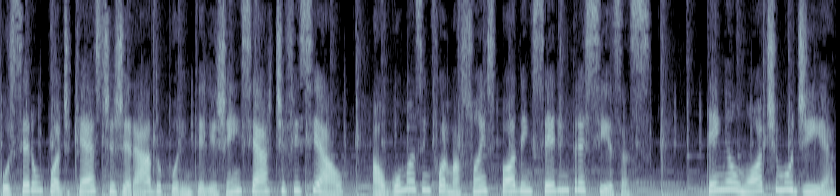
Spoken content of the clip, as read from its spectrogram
por ser um podcast gerado por inteligência artificial, algumas informações podem ser imprecisas. Tenha um ótimo dia!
